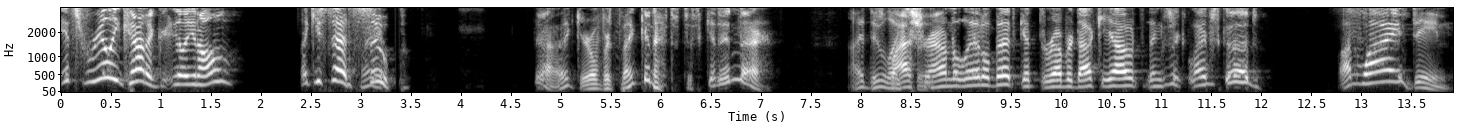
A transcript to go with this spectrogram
It's really kind of, you know, like you said, soup. Yeah, I think you're overthinking it. Just get in there. I do like Splash soup. around a little bit. Get the rubber ducky out. Things are life's good. Unwind, Dean.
